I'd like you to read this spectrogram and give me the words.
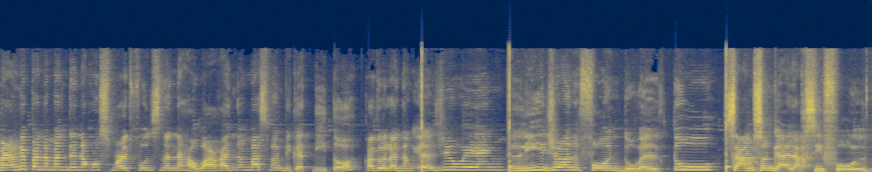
marami pa naman din akong smartphones na nahawakan na mas mabigat dito. Katulad ng LG Wing, Legion Phone Duel 2, Samsung Galaxy Fold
